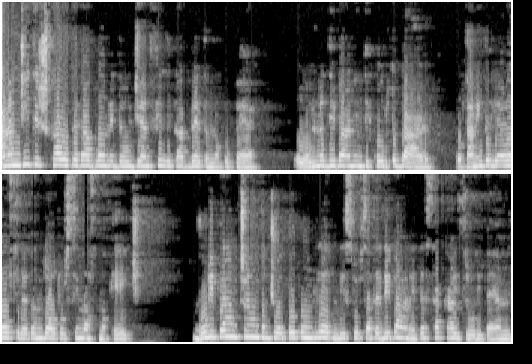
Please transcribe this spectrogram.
Ana ngjiti shkallët e vagonit dhe u gjend fillikat vetëm në kupe. U ul në divanin dikur të bardhë, por tani të lerosur e të ndotur si mos më keq. Vuri pranë çantën që u përkund lehtë mbi sustat e divanit dhe sakaj zuri vend.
